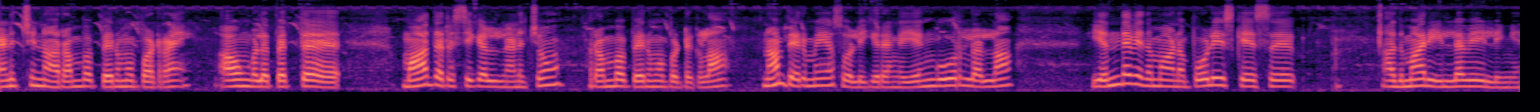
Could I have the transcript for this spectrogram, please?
நினச்சி நான் ரொம்ப பெருமைப்படுறேன். அவங்கள பெற்ற மாதரசிகள் நினச்சும் ரொம்ப பெருமைப்பட்டுக்கலாம். நான் பெருமையாக சொல்லிக்கிறேங்க. எங்கள் ஊர்லெல்லாம் எந்த விதமான போலீஸ் கேஸு அது மாதிரி இல்லவே இல்லைங்க.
